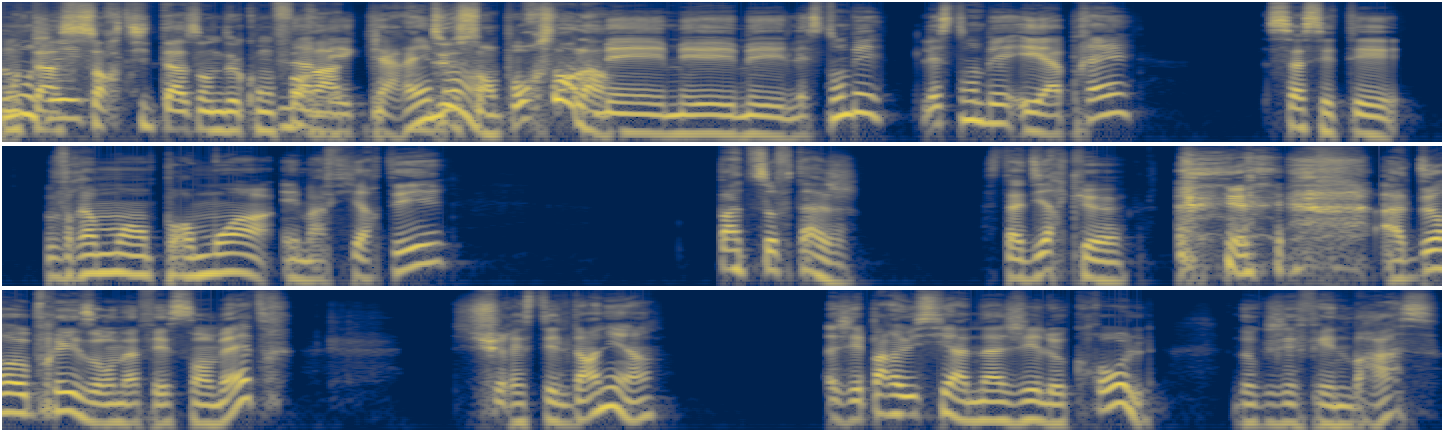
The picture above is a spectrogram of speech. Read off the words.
On t'a plonger. sorti de ta zone de confort Non, à mais carrément. 200% là. Mais, mais, mais laisse tomber, laisse tomber. Et après, ça, c'était vraiment pour moi et ma fierté, pas de sauvetage. C'est-à-dire que à deux reprises, on a fait 100 mètres. Je suis resté le dernier. Hein. J'ai pas réussi à nager le crawl, donc j'ai fait une brasse.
